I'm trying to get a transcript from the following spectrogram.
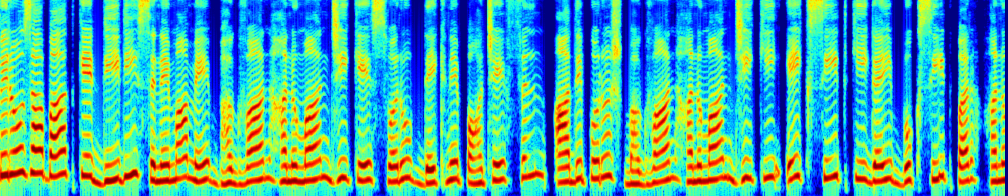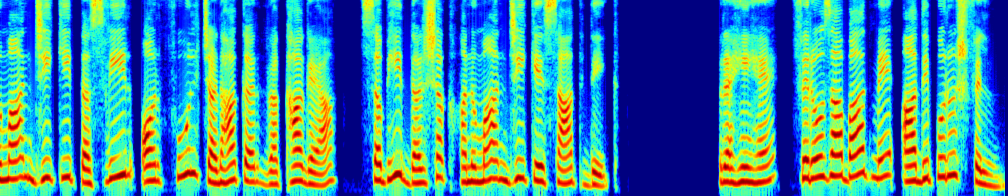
फिरोजाबाद के डीडी सिनेमा में भगवान हनुमान जी के स्वरूप देखने पहुँचे फ़िल्म आदिपुरुष भगवान हनुमान जी की एक सीट की गई बुक सीट पर हनुमान जी की तस्वीर और फूल चढ़ाकर रखा गया, सभी दर्शक हनुमान जी के साथ देख रहे हैं। फिरोजाबाद में आदिपुरुष फ़िल्म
